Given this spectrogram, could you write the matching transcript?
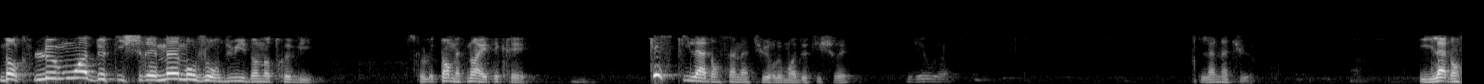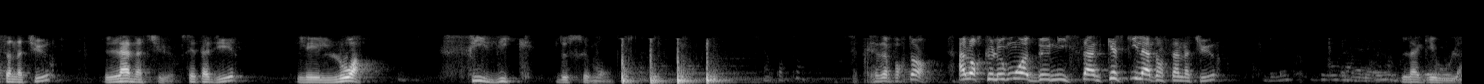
Donc, le mois de Tishré, même aujourd'hui dans notre vie, parce que le temps maintenant a été créé, qu'est-ce qu'il a dans sa nature, le mois de Tishré La nature. Il a dans sa nature la nature, c'est-à-dire les lois physiques de ce monde. C'est très important. Alors que le mois de Nissan, qu'est-ce qu'il a dans sa nature? La Géoula.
